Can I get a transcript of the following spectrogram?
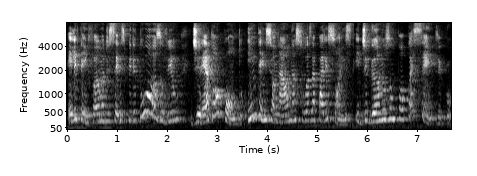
Ele tem fama de ser espirituoso, viu? Direto ao ponto, intencional nas suas aparições e digamos um pouco excêntrico.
